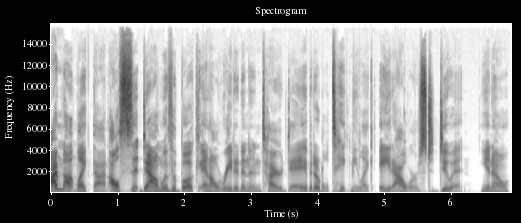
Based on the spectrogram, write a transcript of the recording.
I'm not like that. I'll sit down with a book and i'll read it in an entire day but it'll take me like eight hours to do it you know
